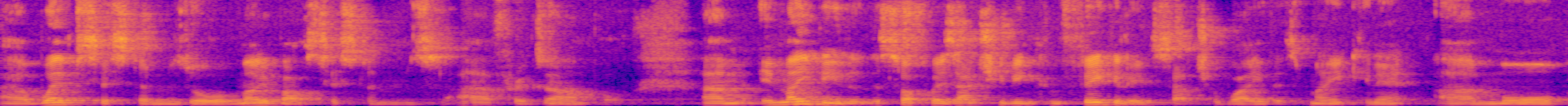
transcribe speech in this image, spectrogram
uh, web systems or mobile systems, uh, for example. Um, it may be that the software has actually been configured in such a way that's making it uh, more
